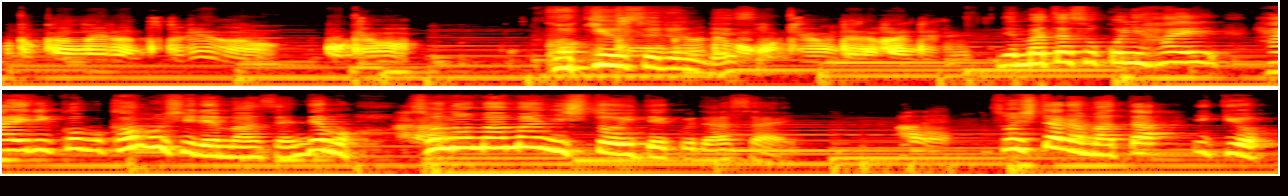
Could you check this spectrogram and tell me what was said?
こと考えらんととりあえず呼吸。呼吸するんでですも呼吸みたいな感じで。でまたそこに入入り込むかもしれません。でもそのままにしといてください。はい。そしたらまた息を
